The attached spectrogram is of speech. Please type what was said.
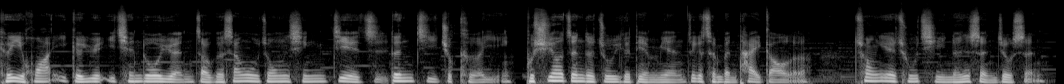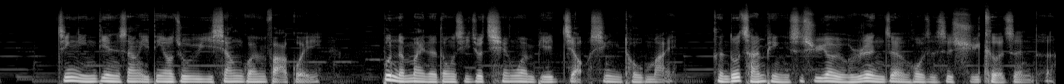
可以花一个月一千多元，找个商务中心借址登记就可以，不需要真的租一个店面，这个成本太高了。创业初期能省就省，经营电商一定要注意相关法规。不能卖的东西就千万别侥幸偷卖，很多产品是需要有认证或者是许可证的，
